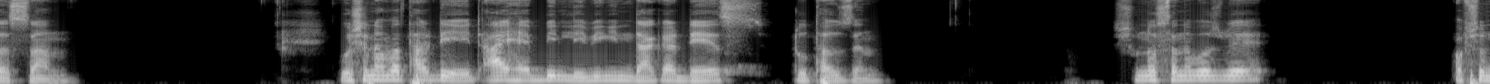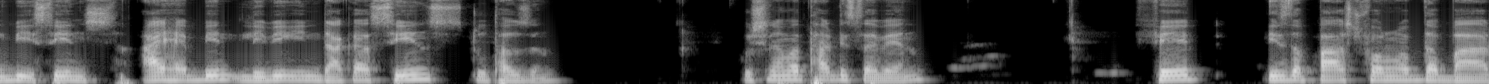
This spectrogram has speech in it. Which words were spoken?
the sun. Question number thirty eight I have been living in Dhaka dash two thousand শূন্য স্থানে বসবে option B since I have been living in Dhaka since two thousand question number thirty seven fed is the past form of the বার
